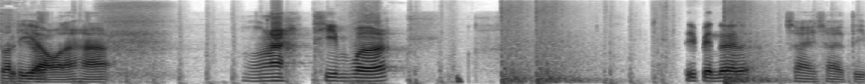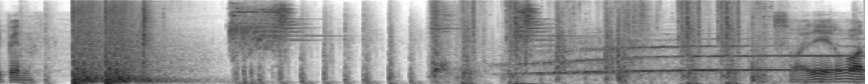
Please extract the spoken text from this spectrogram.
ตัวเดียวนะฮะอะทีมเวิร์ก ที่เป็นด้วยนะใช่ใช่ตีเป็น สวยดีทุกคน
